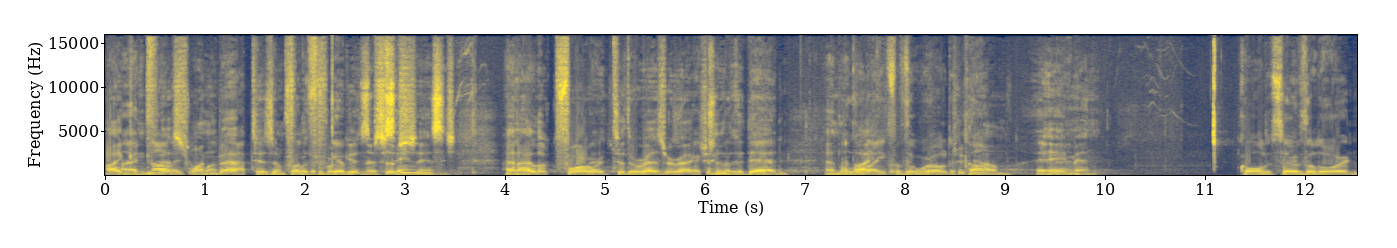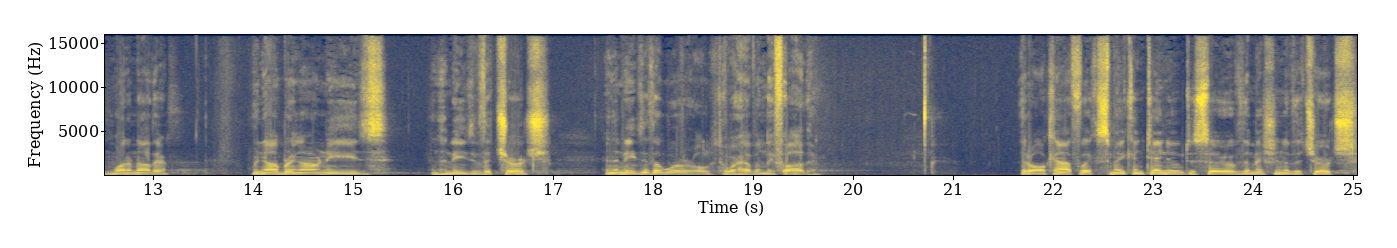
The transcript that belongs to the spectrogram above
I confess one baptism for the forgiveness of sins, and I look forward to the resurrection of the dead and the life of the world to come. Amen. Called to serve the Lord and one another, we now bring our needs and the needs of the church and the needs of the world to our Heavenly Father. That all Catholics may continue to serve the mission of the Church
